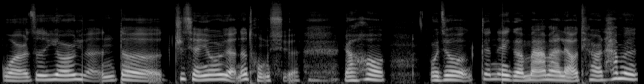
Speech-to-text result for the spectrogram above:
我儿子幼儿园的之前幼儿园的同学，嗯。然后我就跟那个妈妈聊天，他们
